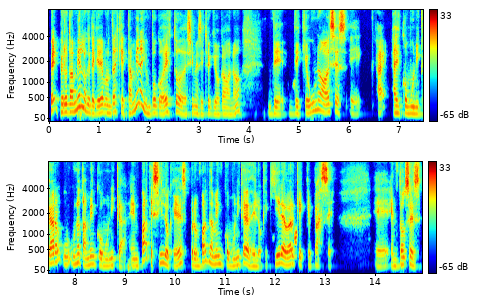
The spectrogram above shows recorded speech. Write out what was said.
Pero también lo que te quería preguntar es que también hay un poco de esto, decime si estoy equivocado o no, de, que uno a veces, eh, al comunicar, uno también comunica, en parte sí lo que es, pero en parte también comunica desde lo que quiere ver que, pase. Eh, entonces,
